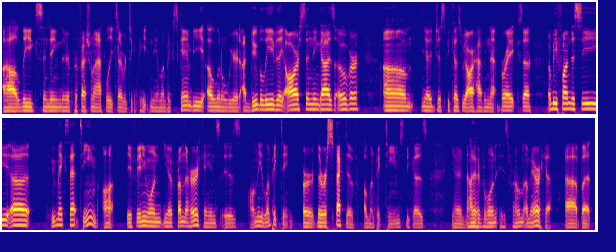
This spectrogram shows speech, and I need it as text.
uh, leagues sending their professional athletes over to compete in the Olympics can be a little weird. I do believe they are sending guys over. Um, you know, just because we are having that break, so it'll be fun to see uh, who makes that team. Uh, if anyone you know from the Hurricanes is on the Olympic team or their respective Olympic teams, because you know not everyone is from America. Uh, but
